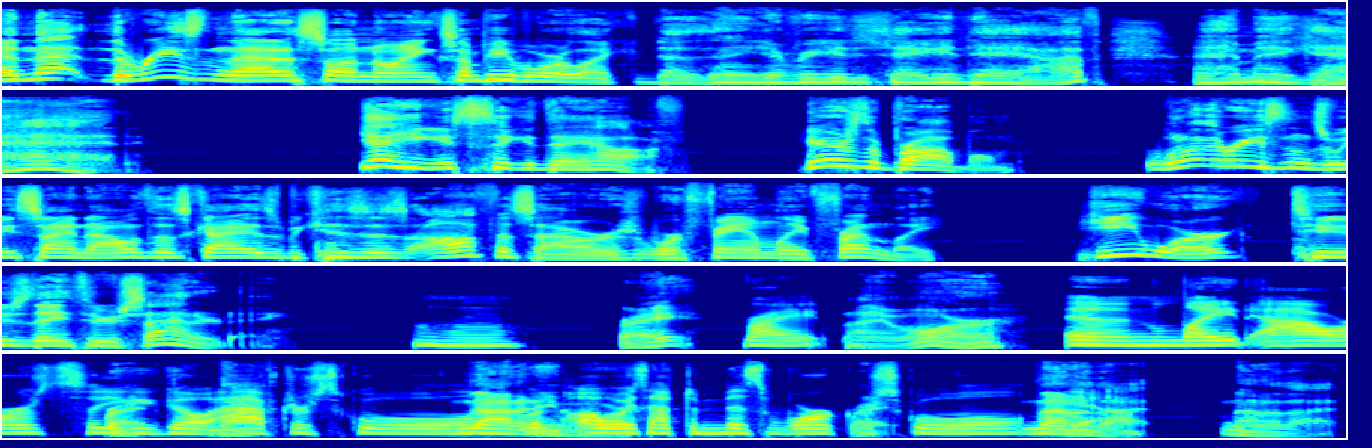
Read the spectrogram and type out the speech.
And that the reason that is so annoying. Some people were like, "Doesn't he ever get to take a day off?" Oh my god. Yeah, he gets to take a day off. Here's the problem. One of the reasons we signed on with this guy is because his office hours were family friendly. He worked Tuesday through Saturday, Mhm. Right? Right. Not anymore. And late hours, so you Right, could go not- after school. not wouldn't anymore. always have to miss work or Right. school. None of Yeah, that. None of that.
